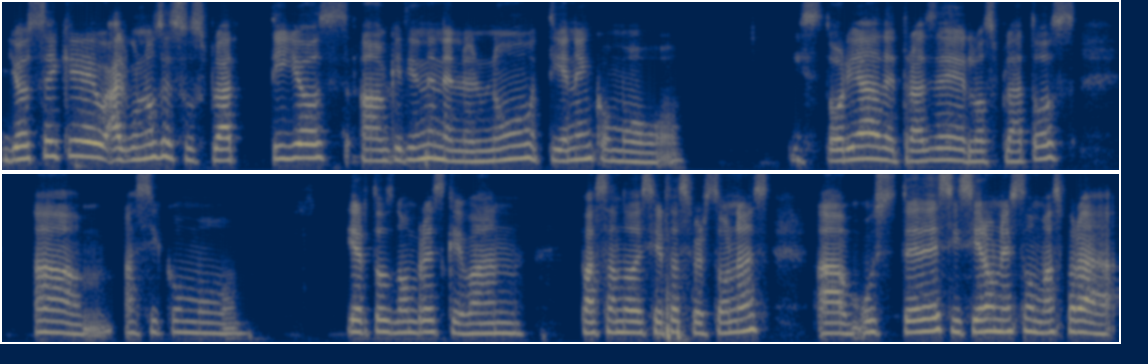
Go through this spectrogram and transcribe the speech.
Yo sé que algunos de sus platillos um, que tienen en el menú tienen como historia detrás de los platos, así como ciertos nombres que van pasando de ciertas personas. ¿Ustedes hicieron esto más para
